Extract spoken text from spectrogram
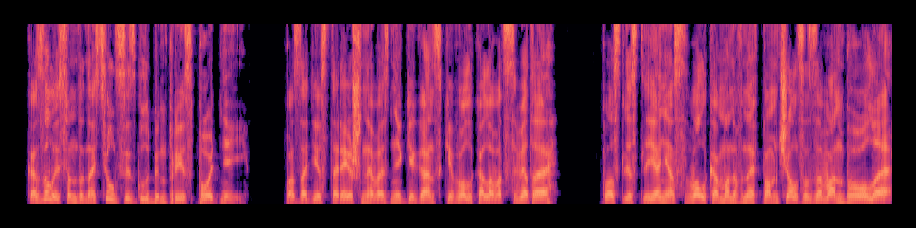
казалось, он доносился из глубин преисподней. Позади старейшины возник гигантский волк алого цвета. После слияния с волком он вновь помчался за Ван Буэлэ.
